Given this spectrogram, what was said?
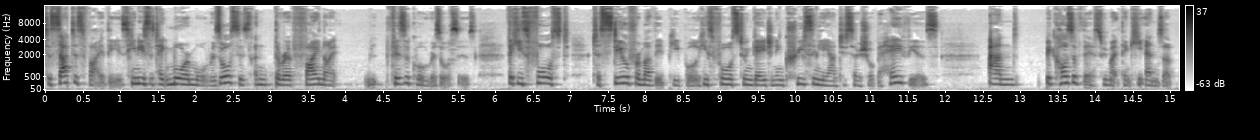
to satisfy these he needs to take more and more resources and there are finite physical resources that he's forced to steal from other people. He's forced to engage in increasingly antisocial behaviors. And because of this we might think he ends up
